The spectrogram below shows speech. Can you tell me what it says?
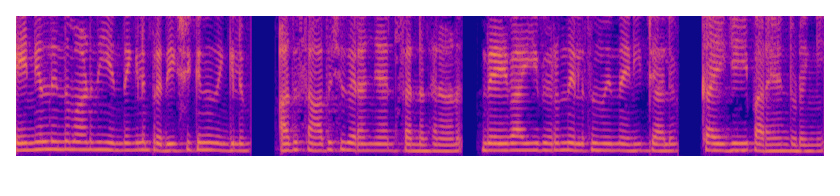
എന്നിൽ നിന്നുമാണ് നീ എന്തെങ്കിലും പ്രതീക്ഷിക്കുന്നതെങ്കിലും അത് സാധിച്ചു തരാൻ ഞാൻ സന്നദ്ധനാണ്. ദയവായി ഈ വെറും നിലത്തു നിന്ന് എണീറ്റാലും കൈകേയി പറയാൻ തുടങ്ങി.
